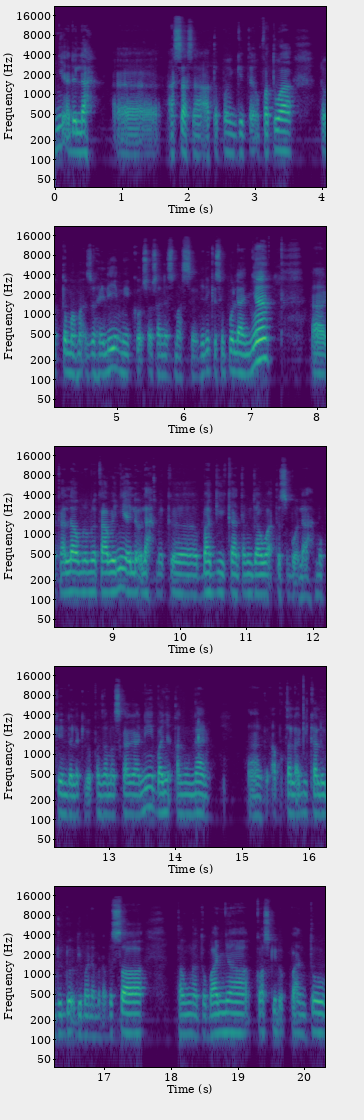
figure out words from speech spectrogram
ini adalah uh, asas ha, ataupun kita fatwa Dr. Muhammad Zuhaili mengikut suasana semasa. Jadi kesimpulannya Uh, kalau mula-mula kahwin ni eloklah mereka bagikan tanggungjawab tersebutlah mungkin dalam kehidupan zaman sekarang ni banyak tanggungan. Ha, apatah lagi kalau duduk di mana-mana besar, tanggungan tu banyak, kos kehidupan tu,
